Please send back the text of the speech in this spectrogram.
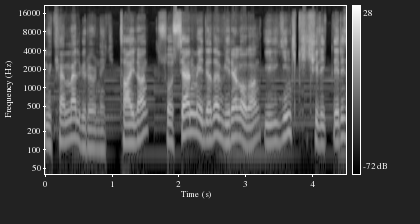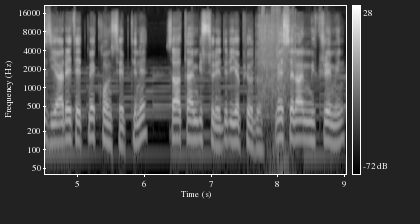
mükemmel bir örnek. Taylan, sosyal medyada viral olan ilginç kişilikleri ziyaret etme konseptini zaten bir süredir yapıyordu. Mesela Mükrem'in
